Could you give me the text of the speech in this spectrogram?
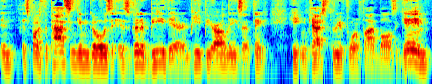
in, as far as the passing game goes is going to be there in PPR leagues. I think he can catch three, four, five balls a game,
